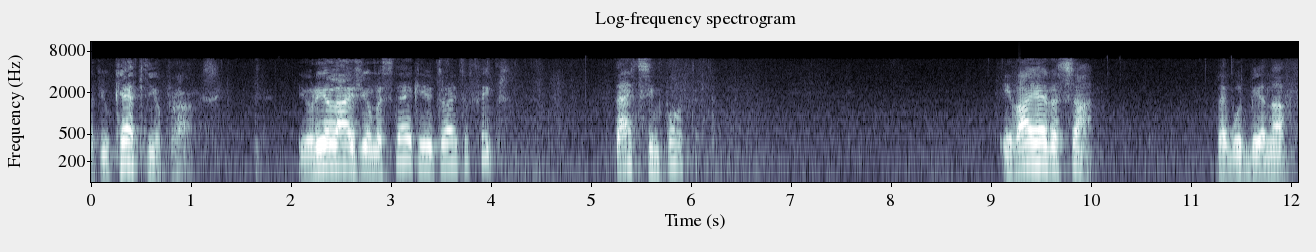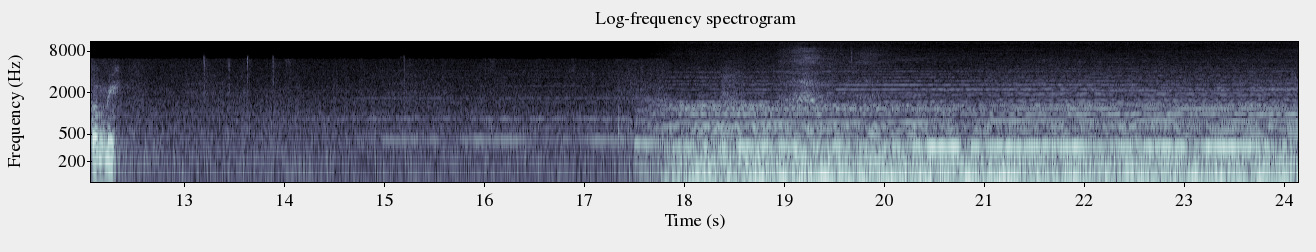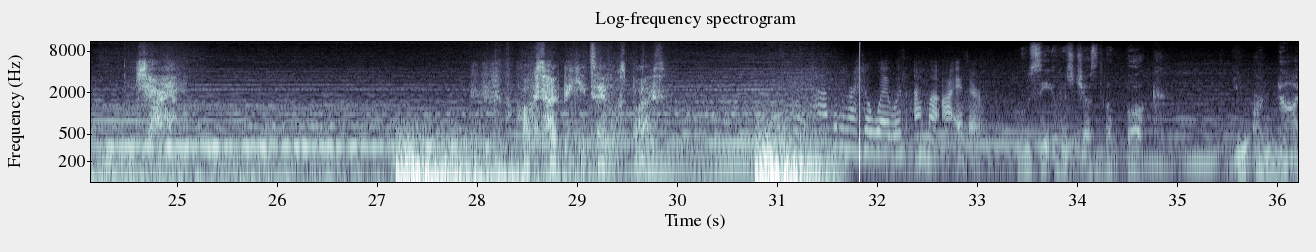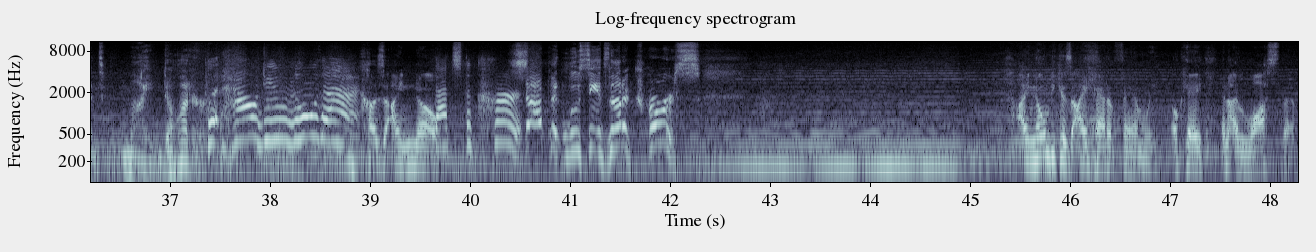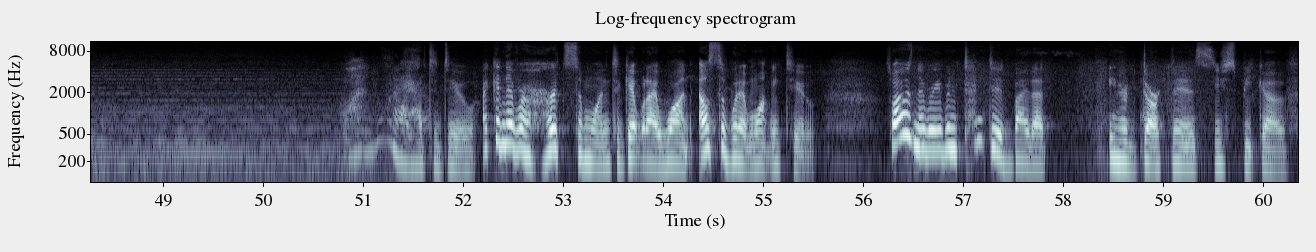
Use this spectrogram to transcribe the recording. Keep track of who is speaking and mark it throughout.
Speaker 1: But you kept your promise. You realize your mistake and you try to fix. That's important. If I had a son, that would be enough for me.
Speaker 2: Sorry. Hoping you'd save us both.
Speaker 3: Didn't happen right away with Emma either.
Speaker 4: Lucy, it was just a book. You are not my daughter.
Speaker 3: But how do you know that?
Speaker 4: Because I know.
Speaker 3: That's the curse.
Speaker 4: Stop it, Lucy. It's not a curse. I know because I had a family, okay? And I lost them.
Speaker 5: I knew what I had to do. I could never hurt someone to get what I want. Elsa wouldn't want me to. So I was never even tempted by that inner darkness you speak of.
